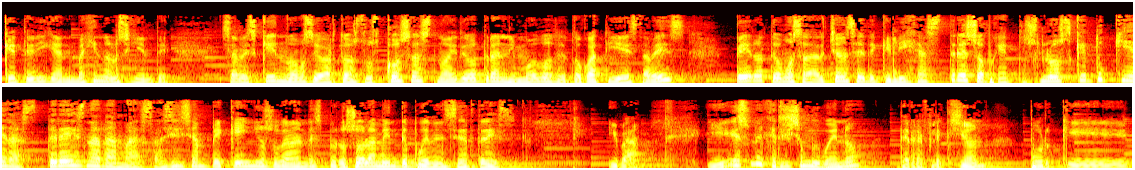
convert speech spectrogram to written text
que te digan, imagina lo siguiente, ¿sabes qué? Nos vamos a llevar todas tus cosas, no hay de otra, ni modo, te tocó a ti esta vez, pero te vamos a dar chance de que elijas tres objetos, los que tú quieras, tres nada más, así sean pequeños o grandes, pero solamente pueden ser tres. Y va. Y es un ejercicio muy bueno de reflexión, porque,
